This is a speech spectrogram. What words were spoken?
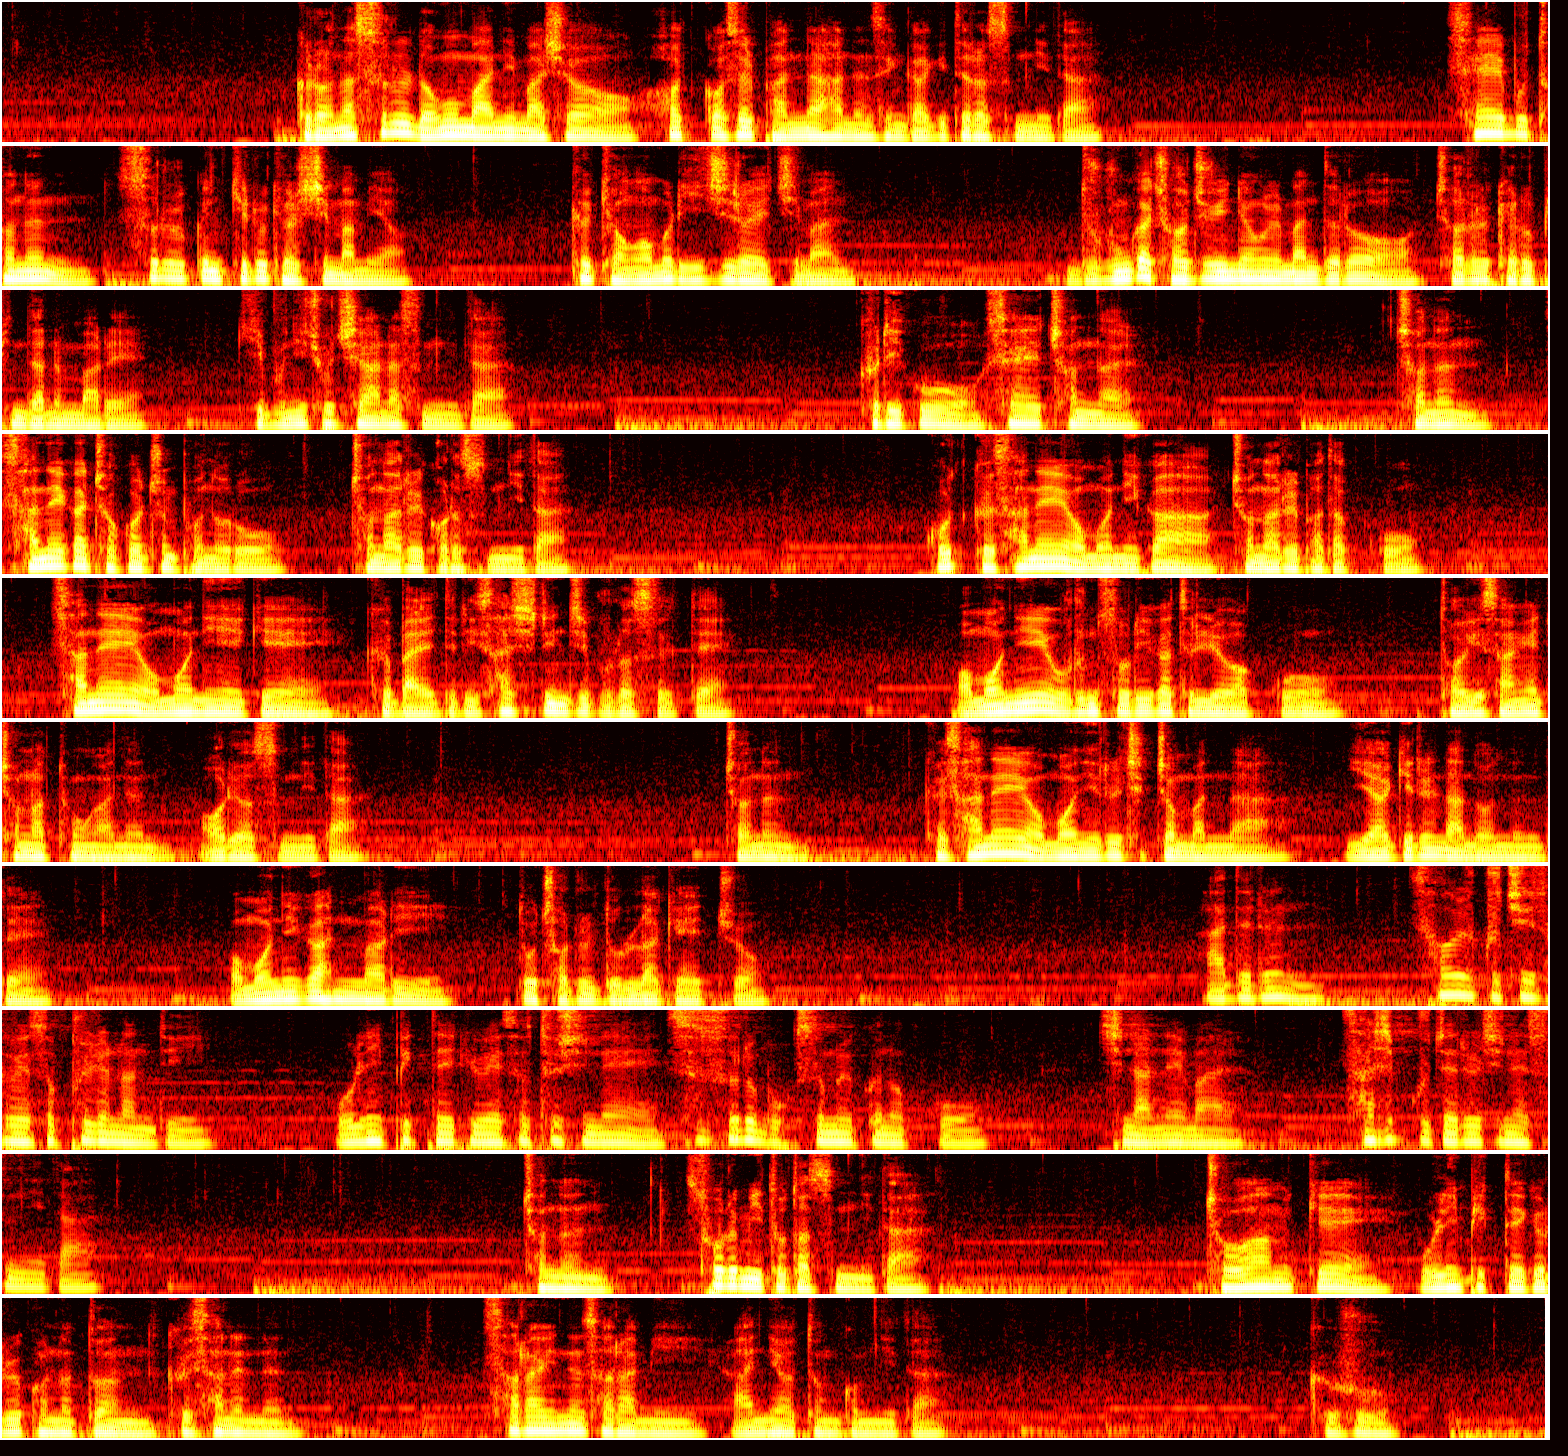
그러나 술을 너무 많이 마셔 헛것을 봤나 하는 생각이 들었습니다. 새해부터는 술을 끊기로 결심하며 그 경험을 잊으려 했지만 누군가 저주 인형을 만들어 저를 괴롭힌다는 말에 기분이 좋지 않았습니다. 그리고 새해 첫날, 저는 사내가 적어준 번호로 전화를 걸었습니다. 곧 그 사내의 어머니가 전화를 받았고, 사내의 어머니에게 그 말들이 사실인지 물었을 때, 어머니의 울음소리가 들려왔고, 더 이상의 전화통화는 어려웠습니다. 저는 그 사내의 어머니를 직접 만나 이야기를 나눴는데 어머니가 한 말이 또 저를 놀라게 했죠. 아들은 서울구치소에서 풀려난 뒤 올림픽 대교에서 투신해 스스로 목숨을 끊었고 지난해 말 49제를 지냈습니다. 저는 소름이 돋았습니다. 저와 함께 올림픽 대교를 건넜던 그 사내는 살아있는 사람이 아니었던 겁니다. 그 후,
